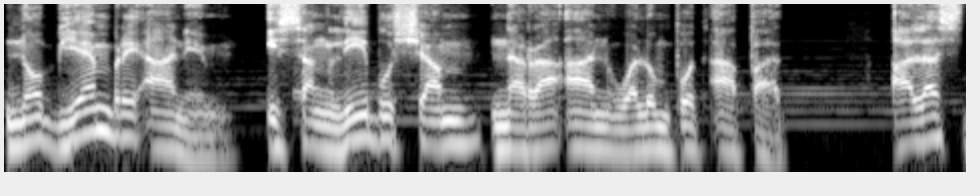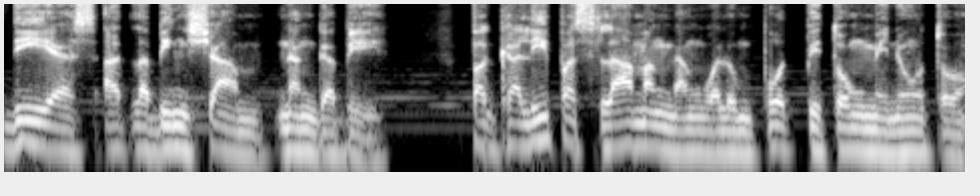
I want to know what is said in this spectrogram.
Nobyembre 6, isang libo siyam naraan walumput apat, alas 10 at labing siyam ng gabi. Pagkalipas lamang ng walumput pitong minuto,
